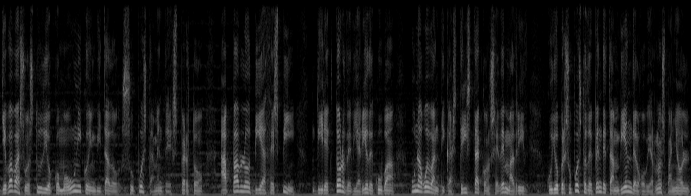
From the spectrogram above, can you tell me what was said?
llevaba a su estudio como único invitado supuestamente experto a Pablo Díaz Espí, director de Diario de Cuba, una web anticastrista con sede en Madrid, cuyo presupuesto depende también del gobierno español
